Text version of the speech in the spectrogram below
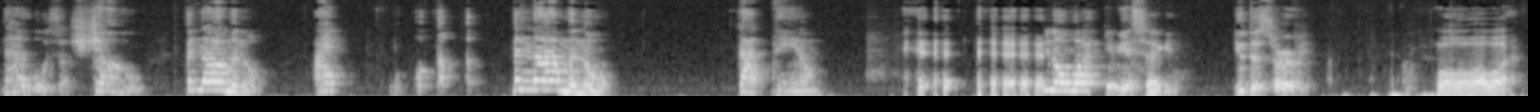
That was a show, phenomenal. I phenomenal. God damn. you know what? Give me a second. You deserve it. Whoa, whoa, whoa, what?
